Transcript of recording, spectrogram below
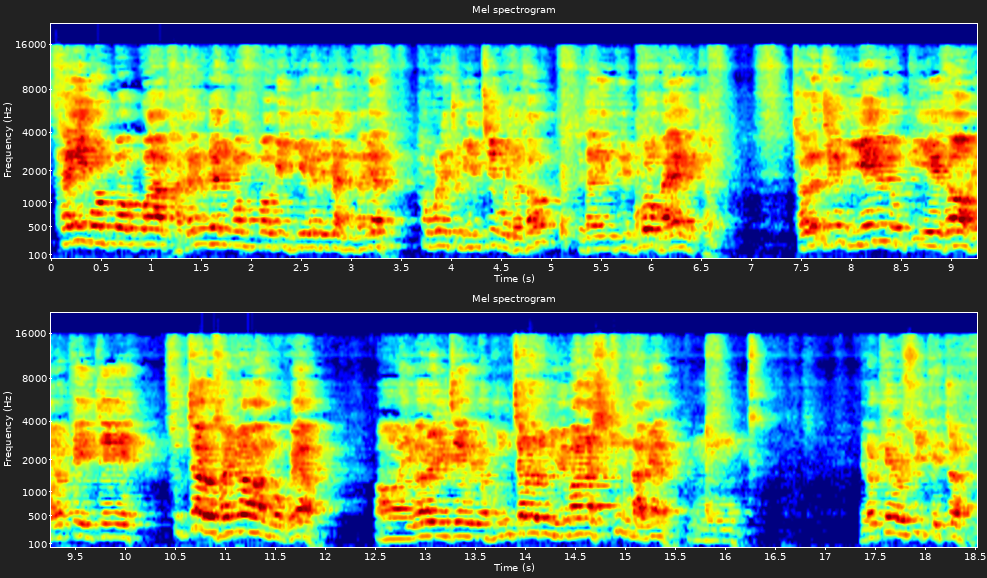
사이권법과 가장자리 권법이 이해가 되지 않는다면 학원에 좀 일찍 오셔서 제자님들이 물어봐야겠죠. 저는 지금 이해를 돕기 위해서 이렇게 이제 숫자로 설명한 거고요. 어, 이거를 이제 우리가 문자로 좀 일반화 시킨다면, 음, 이렇게 볼 수 있겠죠.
